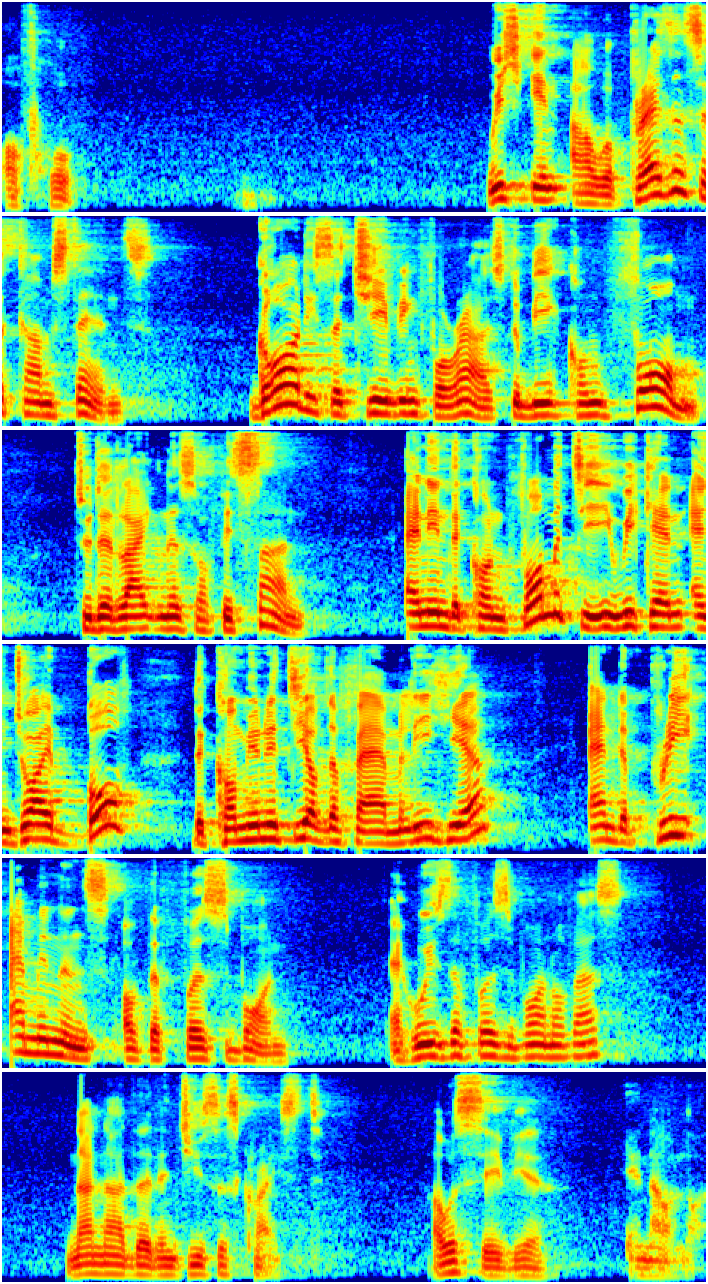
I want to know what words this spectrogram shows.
of hope. Which in our present circumstance, God is achieving for us to be conformed to the likeness of His Son. And in the conformity, we can enjoy both the community of the family here and the preeminence of the firstborn. And who is the firstborn of us? None other than Jesus Christ, our Savior and our Lord.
